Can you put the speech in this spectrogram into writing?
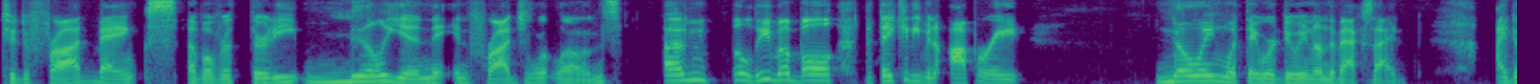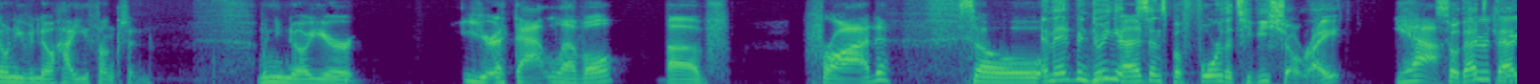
to defraud banks of over thirty million in fraudulent loans. Unbelievable that they could even operate knowing what they were doing on the backside. I don't even know how you function when you know you're you're at that level of fraud. So And they'd been doing it since before the TV show, right? yeah, So that's that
